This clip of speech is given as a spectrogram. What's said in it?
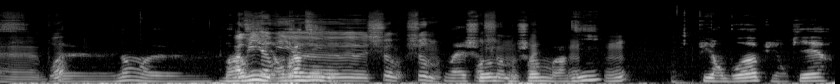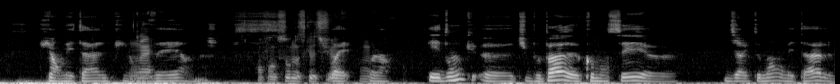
euh, bois. Euh, non, euh, ah oui, ah en oui, brindille. euh, chaume, chaume. Ouais, chaume, chaume, chaume, ouais. brindille, Mmh, mmh. puis en bois, puis en pierre, puis en métal, puis en Ouais. verre. En fonction de ce que tu Ouais, as. Mmh. voilà. Et donc, euh, tu peux pas euh, commencer euh, directement en métal.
